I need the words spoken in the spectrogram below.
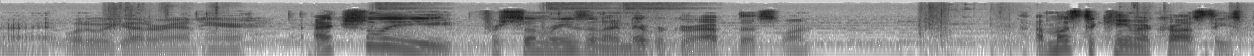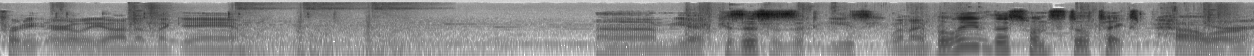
Alright, what do we got around here? Actually, for some reason, I never grabbed this one. I must have came across these pretty early on in the game. Um, yeah, because this is an easy one. I believe this one still takes power,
